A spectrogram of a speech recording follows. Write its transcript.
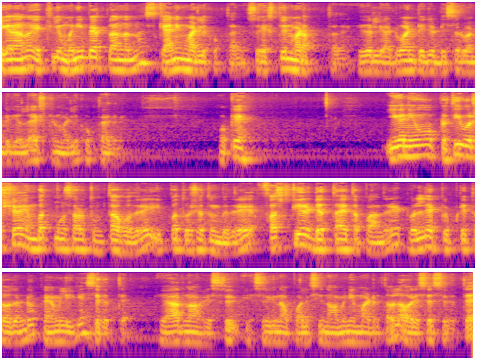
ಈಗ ನಾನು ಆ್ಯಕ್ಚುಲಿ ಮನಿ ಬ್ಯಾಕ್ ಪ್ಲಾನನ್ನು ಸ್ಕ್ಯಾನಿಂಗ್ ಮಾಡ್ಲಿಕ್ಕೆ ಹೋಗ್ತಾ ಇದ್ದೀನಿ. ಸೊ ಎಕ್ಸ್ಪ್ಲೇನ್ ಮಾಡಕ್ಕೆ ಹೋಗ್ತಾ ಇದ್ದೀನಿ. ಇದರಲ್ಲಿ ಅಡ್ವಾಂಟೇಜು ಡಿಸ್ಅಡ್ವಾಂಟೇಜ್ ಎಲ್ಲ ಎಕ್ಸ್ಪ್ಲೇನ್ ಮಾಡ್ಲಿಕ್ಕೆ ಹೋಗ್ತಾ ಇದ್ದೀನಿ. ಓಕೆ ಈಗ ನೀವು ಪ್ರತಿ ವರ್ಷ ಎಂಬತ್ತ್ಮೂರು ಸಾವಿರ ತುಂಬ್ತಾ ಹೋದರೆ, ಇಪ್ಪತ್ತು ವರ್ಷ ತುಂಬಿದರೆ ಫಸ್ಟ್ ಇಯರ್ ಡೆತ್ ಆಯ್ತಪ್ಪ ಅಂದರೆ ಟ್ವೆಲ್ ಲ್ಯಾಕ್ ಫಿಫ್ಟಿ ತೌಸಂಡು ಫ್ಯಾಮಿಲಿಗೆ ಸಿಗುತ್ತೆ. ಯಾರು ನಾವು ಹೆಸರು, ಹೆಸರಿಗೆ ನಾವು ಪಾಲಿಸಿ ನಾಮಿನಿ ಮಾಡಿರ್ತಾವಲ್ಲ, ಅವ್ರ ಹೆಸರು ಸಿಗುತ್ತೆ.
